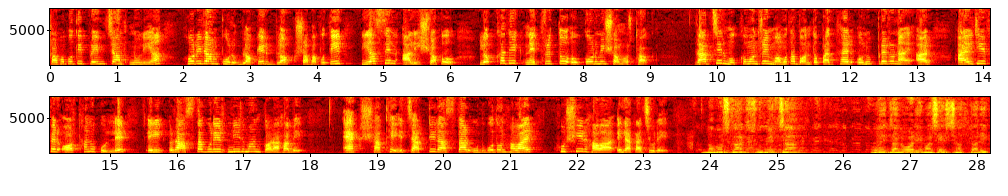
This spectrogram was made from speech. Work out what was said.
সভাপতি প্রেমচাঁদ নুনিয়া, হরিরামপুর ব্লকের ব্লক সভাপতি ইয়াসিন আলী সহ লক্ষাধিক নেতৃত্ব ও কর্মী সমর্থক। রাজ্যের মুখ্যমন্ত্রী মমতা বন্দ্যোপাধ্যায়ের অনুপ্রেরণায় আর আইডিএফ এর অর্থানুকূল্যে এই রাস্তাগুলির নির্মাণ করা হবে। একসাথে চারটি রাস্তার উদ্বোধন হওয়ায় খুশির হাওয়া এলাকা জুড়ে। নমস্কার, শুভেচ্ছা। ওই জানুয়ারি মাসের সাত তারিখ।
